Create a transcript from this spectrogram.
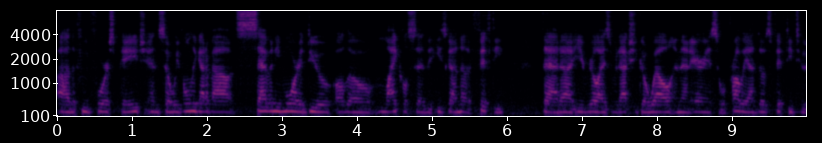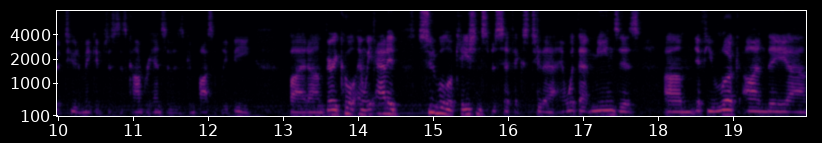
uh, the food forest page, and so we've only got about 70 more to do. Although Michael said that he's got another 50 that uh, he realized would actually go well in that area. So we'll probably add those 50 to it too to make it just as comprehensive as it can possibly be. But um, very cool. And we added suitable location specifics to that. And what that means is um, if you look on the uh,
